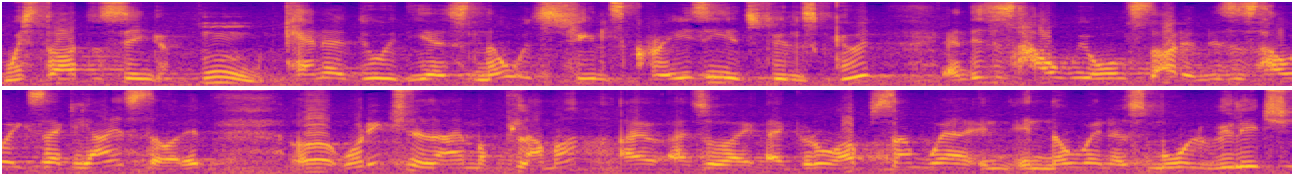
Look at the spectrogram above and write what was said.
We start to think, hmm, can I do it? Yes, no. It feels crazy. It feels good. And this is how we all started. This is how exactly I started. Uh, originally, I'm a plumber. I, so I, I grew up somewhere in, in nowhere in a small village,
